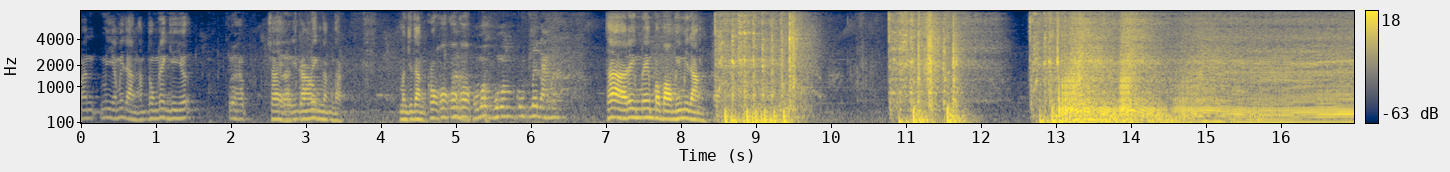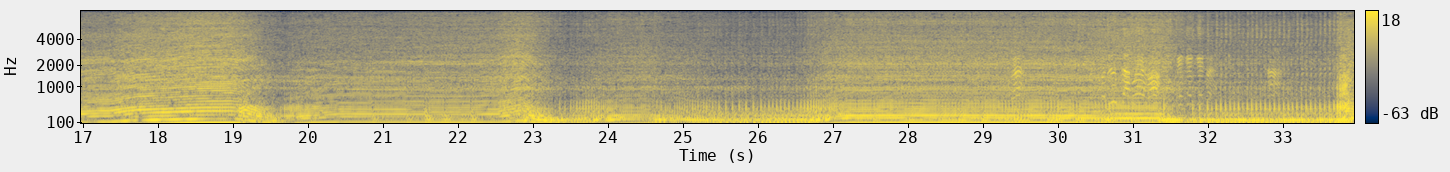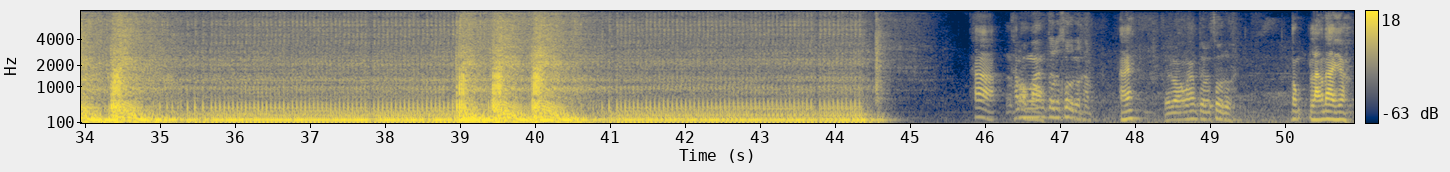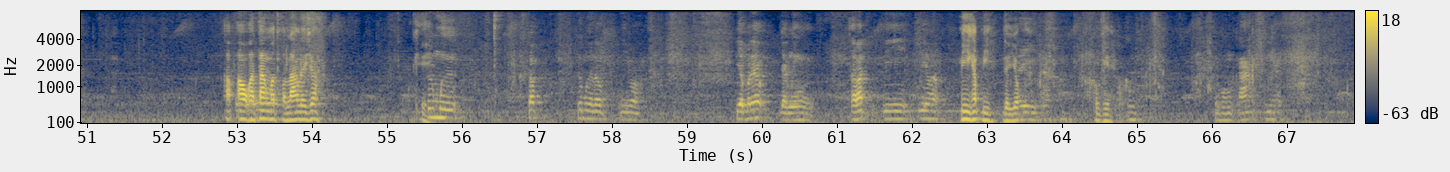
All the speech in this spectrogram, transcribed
มันไม่ยังไม่ดังครับต้องเร่งเยอะๆใช่ครับใช่ต้องเร่งหนักๆมันจะดังโครกโกโกโผมว่าผมไม่ดังนะถ้าเร่งเร่งเบาๆนี้ไม่ดัง ครับ ถ้าถ้าลองเบาล้างตัวโซ่ดูครับๆเอ๊ะเดี๋ยวลองล้างตัวโซ่ดูต้องล้างได้ใช่ไหมเอาเอาขาตั้งมาถอดล้างเลยใช่ไหมโอเคเครื่องมือครับเครื่องมือเรามีป่ะเตรียมมาแล้วอย่างหนึ่งสารวัตรมีนี่ครับมีครับมีเดี๋ยวยกไอ้โอเค เดี๋ยวผมล้างนี่ครับ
